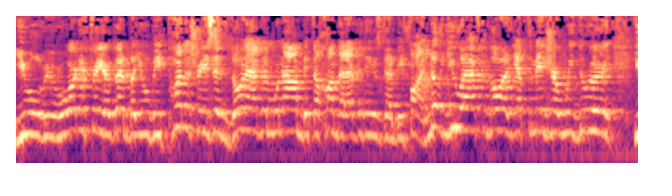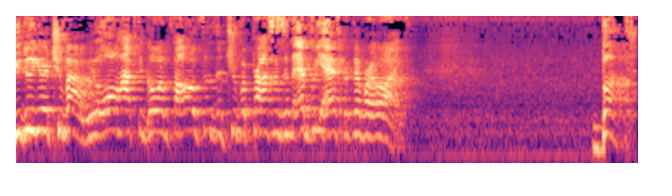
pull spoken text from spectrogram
You will reward it for your good, but you will be punished for your sins. Don't have emunah bitachon that everything is going to be fine. No, you have to go and you have to make sure we do your, you do your tshuva. We all have to go and follow through the tshuva process in every aspect of our life. But,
